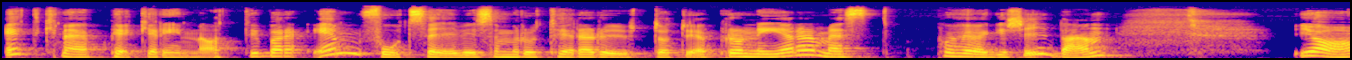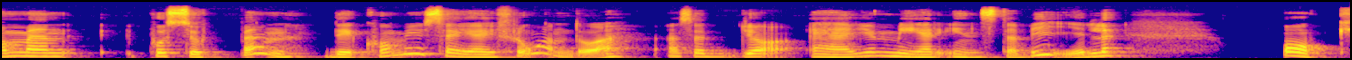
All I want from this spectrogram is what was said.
ett knä pekar inåt, det är bara en fot säger vi som roterar utåt och jag pronerar mest på högersidan. Ja, men på suppen, det kommer ju säga ifrån då. Alltså, jag är ju mer instabil. Och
